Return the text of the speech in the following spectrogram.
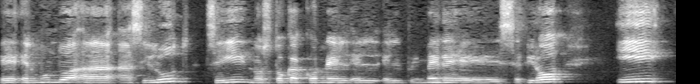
eh, el mundo a, Silut, ¿sí? nos toca con el, primer eh, Sefirot, y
